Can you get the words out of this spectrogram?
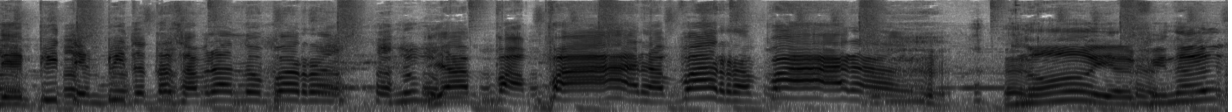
de pito en pito estás hablando, parra. Ya, pa, para, parra, para. No, y al final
